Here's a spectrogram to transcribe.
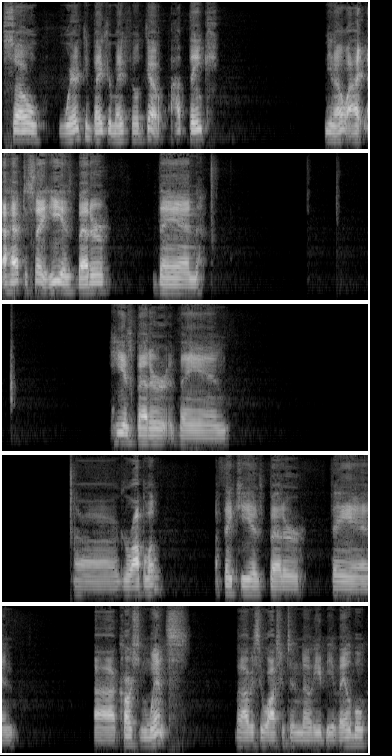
So where can Baker Mayfield go? I think, you know, I, I have to say he is better than he is better than uh, Garoppolo. I think he is better than uh, Carson Wentz, but obviously Washington know he'd be available.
